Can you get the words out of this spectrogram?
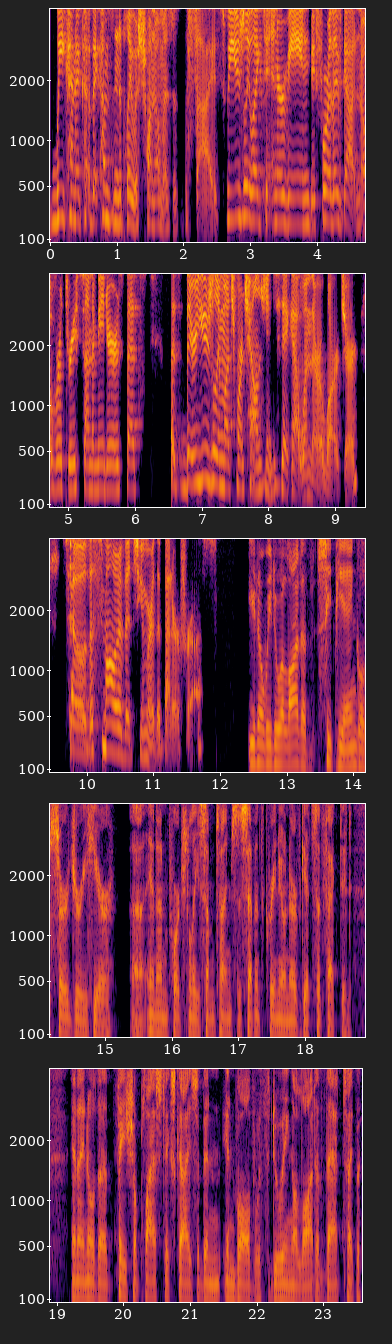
we kind of that comes into play with schwannomas is the size. We usually like to intervene before they've gotten over three centimeters. That's that they're usually much more challenging to take out when they're larger. So the smaller the tumor the better for us. You know we do a lot of cp angle surgery here uh, and unfortunately sometimes the seventh cranial nerve gets affected and I know the facial plastics guys have been involved with doing a lot of that type of.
